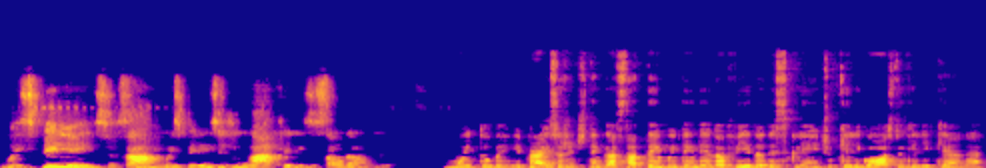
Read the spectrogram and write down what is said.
uma experiência, sabe? Uma experiência de um lar feliz e saudável. Muito bem. E para isso a gente tem que gastar tempo entendendo a vida desse cliente, o que ele gosta, o que ele quer, né?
